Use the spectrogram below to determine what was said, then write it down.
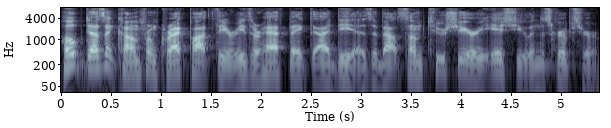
Hope doesn't come from crackpot theories or half baked ideas about some tertiary issue in the Scripture.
